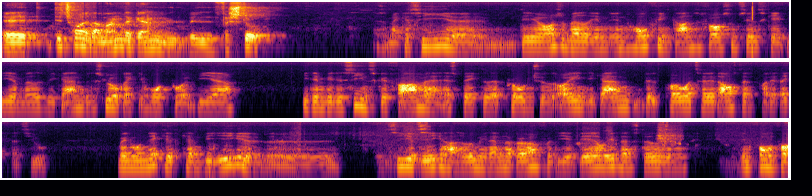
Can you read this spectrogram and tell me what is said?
Øh, det tror jeg, der er mange, der gerne vil, vil forstå. Altså man kan sige, øh, det har også været en, en hårdfin grænse for os som selskab i og med, at vi gerne vil slå rigtig hårdt på, at vi er i det medicinske farma-aspektet approachet, og egentlig gerne vil prøve at tage lidt afstand fra det rekreative. Men unægteligt kan vi ikke øh, sige, at det ikke har noget med hinanden at gøre, fordi det er jo et eller andet sted en, en form for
